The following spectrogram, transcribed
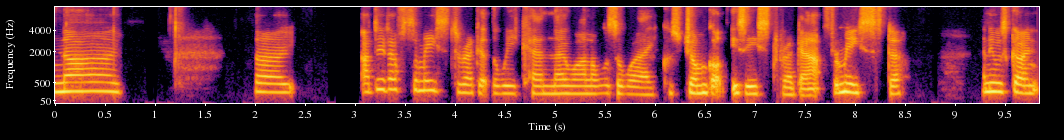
No. So I did have some Easter egg at the weekend though while I was away because John got his Easter egg out from Easter. And he was going,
